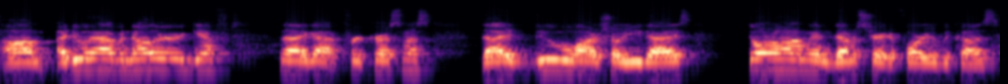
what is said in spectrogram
Um, I do have another gift that I got for Christmas that I do want to show you guys. Don't know how I'm going to demonstrate it for you because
